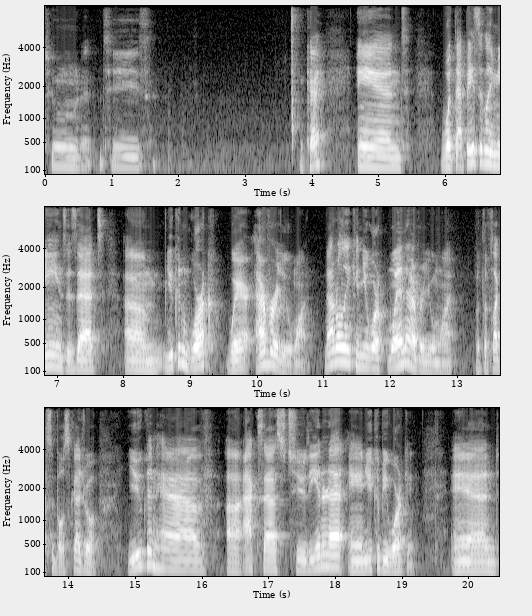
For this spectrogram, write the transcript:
Opportunities. Okay. And what that basically means is that um, you can work wherever you want. Not only can you work whenever you want with the flexible schedule, you can have uh, access to the internet and you could be working. And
